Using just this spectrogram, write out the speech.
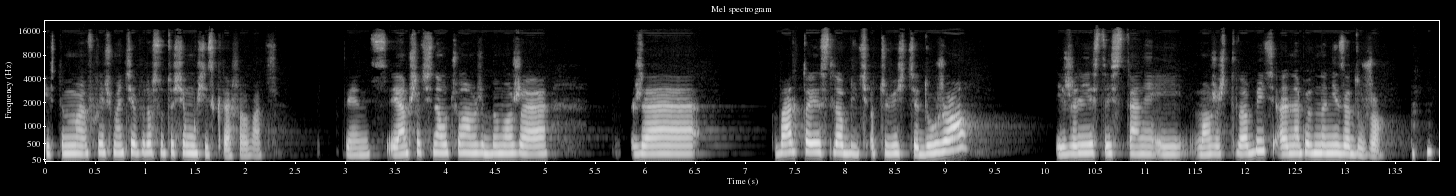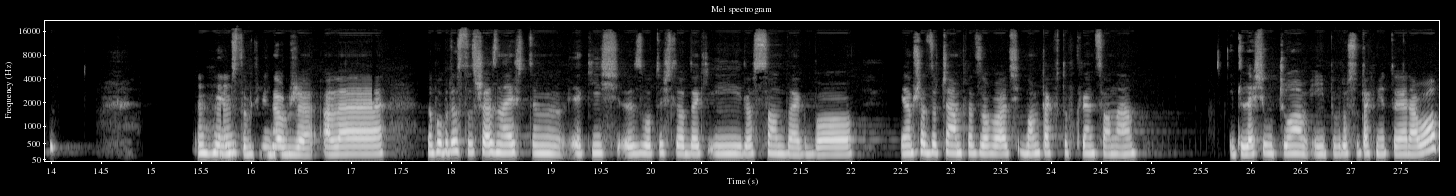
I w tym w którymś momencie po prostu to się musi skraszować. Więc ja na przykład się nauczyłam, żeby może, że warto jest robić oczywiście dużo, jeżeli jesteś w stanie i możesz to robić, ale na pewno nie za dużo Mhm. Nie wiem, czy to brzmi dobrze, ale no po prostu trzeba znaleźć w tym jakiś złoty środek i rozsądek, bo ja na przykład zaczęłam pracować, byłam tak w to wkręcona i tyle się uczyłam i po prostu tak mnie to jarało,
